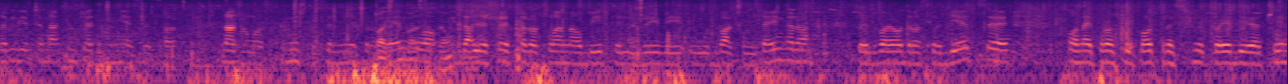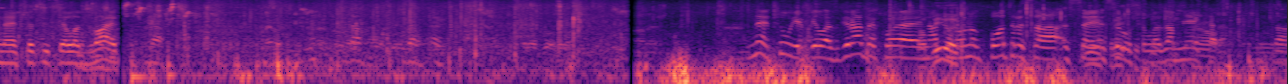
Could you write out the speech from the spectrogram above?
da vidite nakon četiri mjeseca, nažalost, ništa se nije promijenilo. I dalje šestero člana obitelji živi u dva kontejnera, to je dvoje odrasle djece. Onaj prošli potres koji je bio čine 4,2 je... Da. Da, da, evo. Ne, tu je bila zgrada koja je nakon onog potresa se je srušila, da mljekara. Da.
